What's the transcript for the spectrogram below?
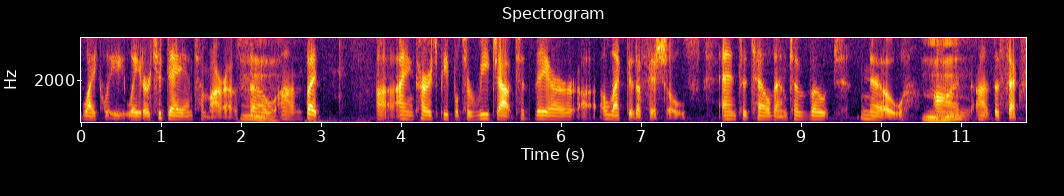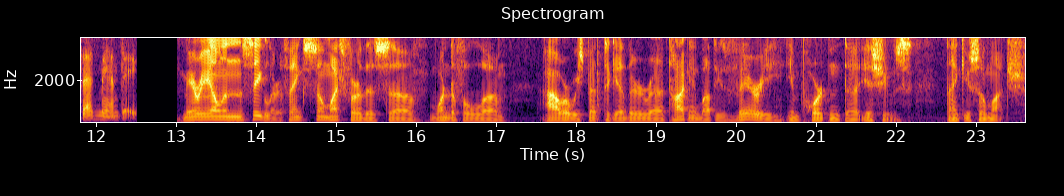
likely later today and tomorrow. Mm. So, um, but uh, I encourage people to reach out to their uh, elected officials and to tell them to vote no mm-hmm. on uh, the sex ed mandate. Mary Ellen Siegler, thanks so much for this uh, wonderful uh, hour we spent together uh, talking about these very important uh, issues. Thank you so much.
